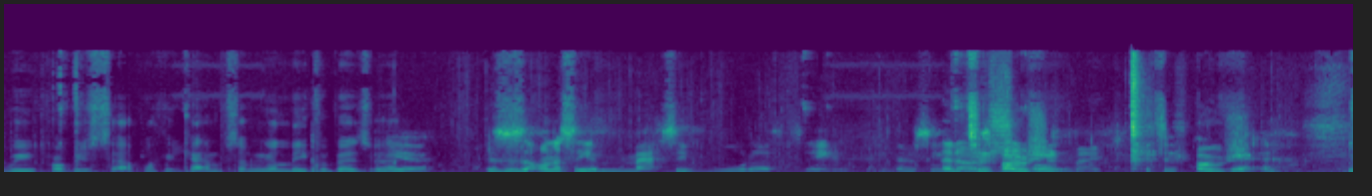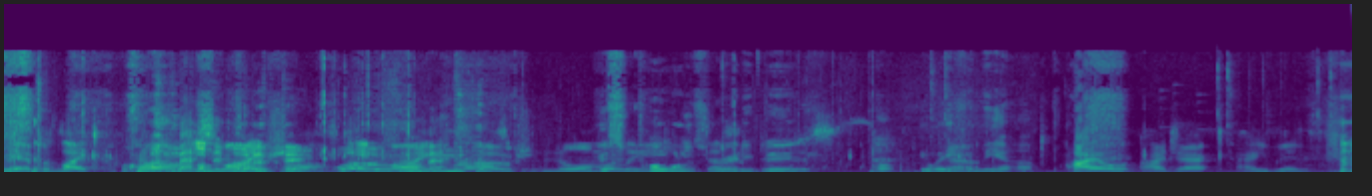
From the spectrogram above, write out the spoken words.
we probably just set up like a camp or something and leave the beds there. Yeah. This is honestly a massive water thing. You've never seen An this. It's an Ocean. ocean, mate. It's an ocean. Yeah. Yeah, but like Wow. in Massive water Minecraft, thing. in Minecraft, normally pool is really big. this. Oh, you're waking Yeah. me up. Hi, Ol- hi Jack. How you been?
